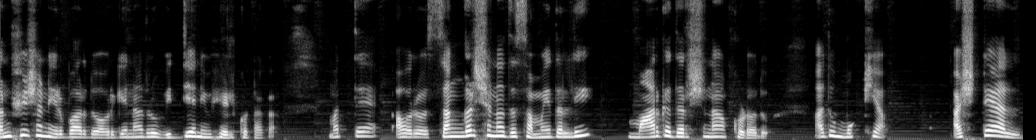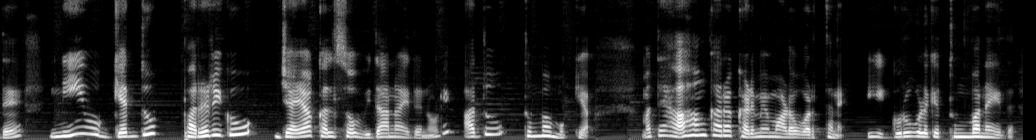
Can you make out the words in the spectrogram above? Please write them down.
ಕನ್ಫ್ಯೂಷನ್ ಇರಬಾರ್ದು, ಅವ್ರಿಗೇನಾದರೂ ವಿದ್ಯೆ ನೀವು ಹೇಳ್ಕೊಟ್ಟಾಗ. ಮತ್ತು ಅವರು ಸಂಘರ್ಷಣದ ಸಮಯದಲ್ಲಿ ಮಾರ್ಗದರ್ಶನ ಕೊಡೋದು. ಅದು ಮುಖ್ಯ. ಅಷ್ಟೇ ಅಲ್ಲದೆ ನೀವು ಗೆದ್ದು ಪರರಿಗೂ ಜಯ ಕಲಿಸೋ ವಿಧಾನ ಇದೆ ನೋಡಿ, ಅದು ತುಂಬ ಮುಖ್ಯ. ಮತ್ತು ಅಹಂಕಾರ ಕಡಿಮೆ ಮಾಡೋ ವರ್ತನೆ ಈ ಗುರುಗಳಿಗೆ ತುಂಬಾ ಇದೆ.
